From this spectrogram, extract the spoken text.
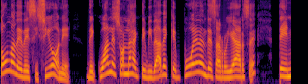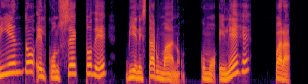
toma de decisiones de cuáles son las actividades que pueden desarrollarse teniendo el concepto de bienestar humano como el eje para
